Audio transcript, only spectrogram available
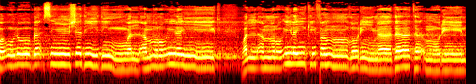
وأولو بأس شديد والأمر إليك والأمر إليك فانظري ماذا تأمرين.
